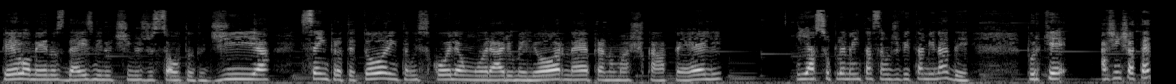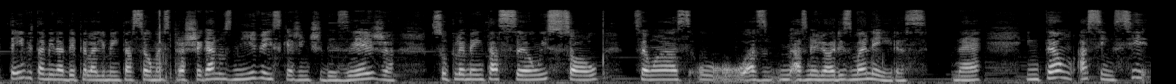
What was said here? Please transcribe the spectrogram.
pelo menos 10 minutinhos de sol todo dia, sem protetor, então escolha um horário melhor, né, para não machucar a pele. E a suplementação de vitamina D. Porque a gente até tem vitamina D pela alimentação, mas para chegar nos níveis que a gente deseja, suplementação e sol são as, as, as melhores maneiras né? Então, assim, se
